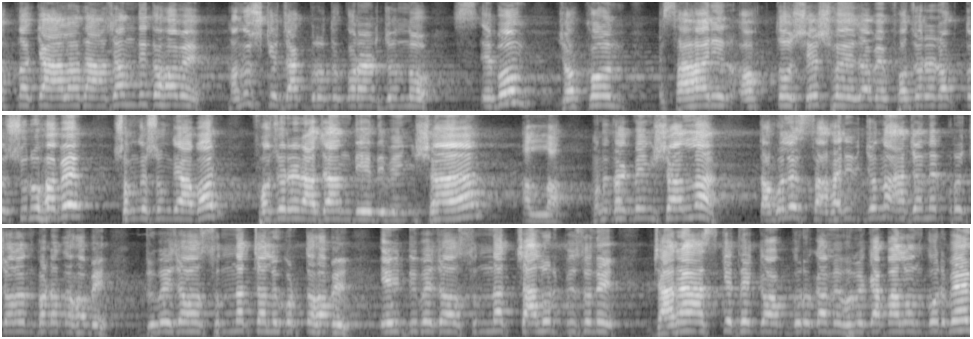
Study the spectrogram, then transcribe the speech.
আপনাকে আলাদা আজান দিতে হবে, মানুষকে জাগ্রত করার জন্য। এবং যখন সাহারির রক্ত শেষ হয়ে যাবে, ফজরের রক্ত শুরু হবে, সঙ্গে সঙ্গে আবার ফজরের আজান দিয়ে দেবে, ইনশা আল্লাহ। মনে থাকবে ইনশাআল্লাহ তাহলে সাহারির জন্য আজানের প্রচলন ঘটাতে হবে। ডুবে যাওয়া সুন্নাত চালু করতে হবে। এই ডুবে যাওয়া সুন্নাত চালুর পিছনে যারা আজকে থেকে অগ্রগামী ভূমিকা পালন করবেন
